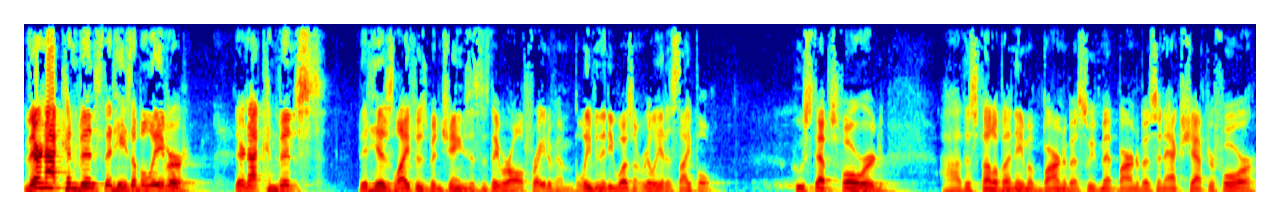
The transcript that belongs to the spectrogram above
They're not convinced that he's a believer. They're not convinced that his life has been changed. This is they were all afraid of him, believing that he wasn't really a disciple. Who steps forward? Uh, this fellow by the name of Barnabas. We've met Barnabas in Acts chapter 4.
